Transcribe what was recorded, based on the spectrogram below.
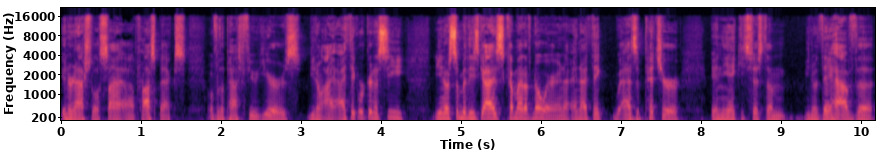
international si- uh, prospects over the past few years. You know, I, I think we're going to see you know some of these guys come out of nowhere, and and I think as a pitcher in the Yankee system, you know, they have the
